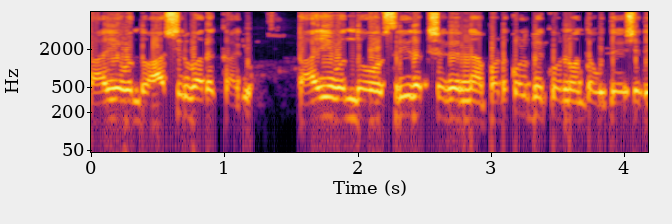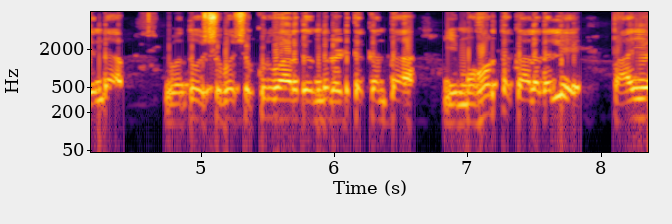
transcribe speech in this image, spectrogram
ತಾಯಿಯ ಒಂದು ಆಶೀರ್ವಾದಕ್ಕಾಗಿ ತಾಯಿ ಒಂದು ಶ್ರೀರಕ್ಷೆಯನ್ನ ಪಡ್ಕೊಳ್ಬೇಕು ಅನ್ನುವಂತ ಉದ್ದೇಶದಿಂದ ಇವತ್ತು ಶುಭ ಶುಕ್ರವಾರದಂದು ನಡೀತಕ್ಕಂತ ಈ ಮುಹೂರ್ತ ಕಾಲದಲ್ಲಿ ತಾಯಿಯ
